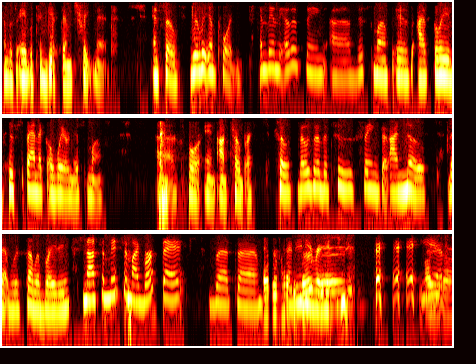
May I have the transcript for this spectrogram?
and was able to get them treatment. And so really important. And then the other thing uh, this month is, I believe, Hispanic Awareness Month uh, for in October. So those are the two things that I know that we're celebrating. Not to mention my birthday, but uh, at any rate, yes. Oh, yeah.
